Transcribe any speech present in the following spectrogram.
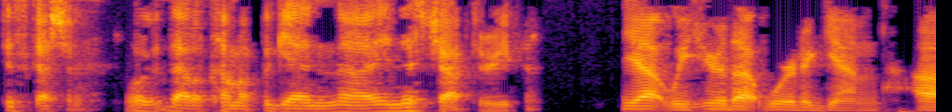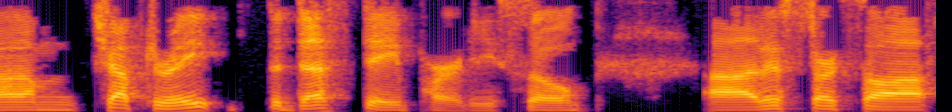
discussion. That'll come up again uh, in this chapter, even. Yeah, we hear that word again. Um, chapter eight, the Death Day party. So uh, this starts off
